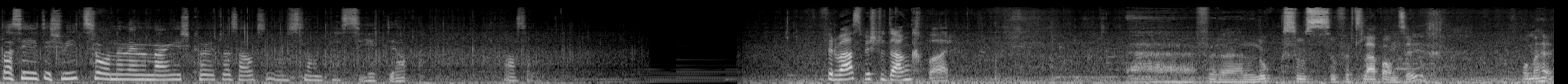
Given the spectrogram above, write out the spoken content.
Dass ich in der Schweiz wohne, wenn man manchmal hört, was alles im Ausland passiert. Ja. Also. Für was bist du dankbar? Äh, für den Luxus und für das Leben an sich, das man hat.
